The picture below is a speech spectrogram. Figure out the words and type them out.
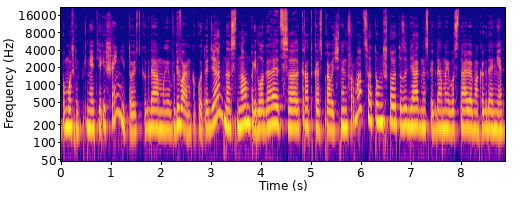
помощник принятия решений, то есть когда мы выбиваем какой-то диагноз, нам предлагается краткая справочная информация о том, что это за диагноз, когда мы его ставим, а когда нет,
